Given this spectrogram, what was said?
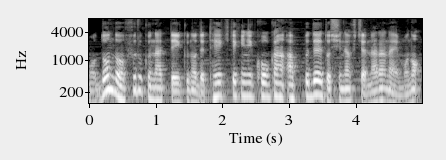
もうどんどん古くなっていくので定期的に交換アップデートしなくちゃならないもの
